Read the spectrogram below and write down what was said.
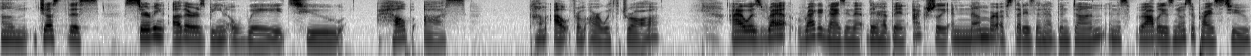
um, just this serving others being a way to help us come out from our withdrawal, I was re- recognizing that there have been actually a number of studies that have been done, and this probably is no surprise to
